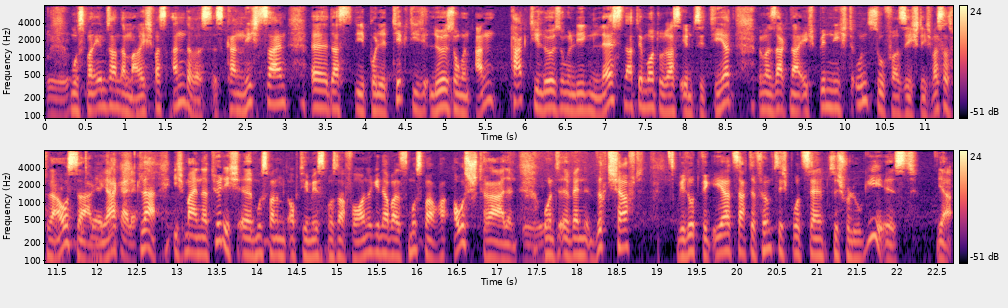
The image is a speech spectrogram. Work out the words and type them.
mhm. muss man eben sagen, dann mache ich was anderes. Es kann nicht sein, äh, dass die Politik die Lösungen anpackt, die Lösungen liegen lässt, nach dem Motto, du hast eben zitiert, wenn man sagt, na, ich bin nicht unzuversichtlich. Was ist das für eine Aussage? Ja, ja klar. Ich meine, natürlich äh, muss man mit Optimismus nach vorne gehen, aber das muss man auch ausstrahlen. Mhm. Und äh, wenn Wirtschaft, wie Ludwig Erhard sagte, 50 Prozent Psychologie ist, ja,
